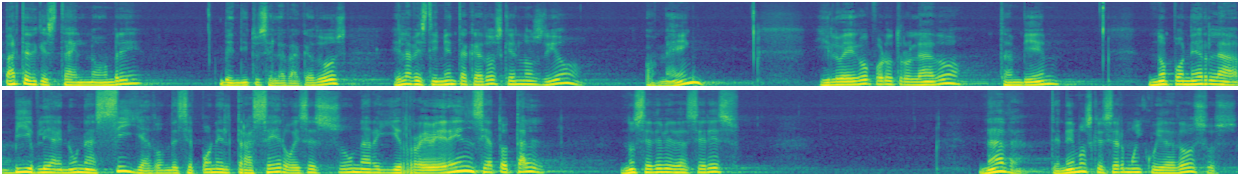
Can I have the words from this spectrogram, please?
aparte de que está el nombre, bendito es el abacados, es la vestimenta Kados que Él nos dio. Amén. Y luego, por otro lado, también no poner la Biblia en una silla donde se pone el trasero. Esa es una irreverencia total. No se debe de hacer eso. Nada. Tenemos que ser muy cuidadosos.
